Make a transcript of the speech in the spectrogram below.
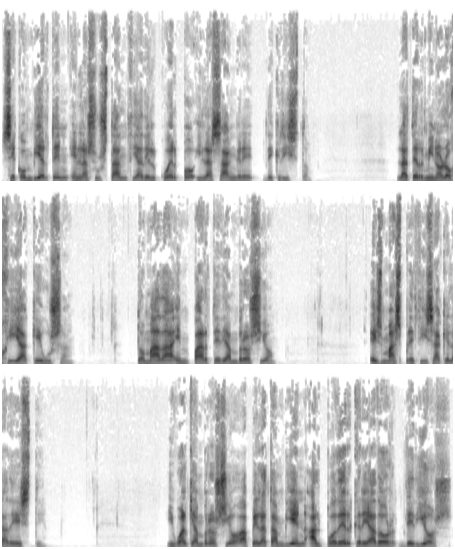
se convierten en la sustancia del cuerpo y la sangre de Cristo. La terminología que usa, tomada en parte de Ambrosio, es más precisa que la de éste. Igual que Ambrosio, apela también al poder creador de Dios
